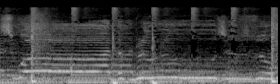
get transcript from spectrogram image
is what the blues is.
